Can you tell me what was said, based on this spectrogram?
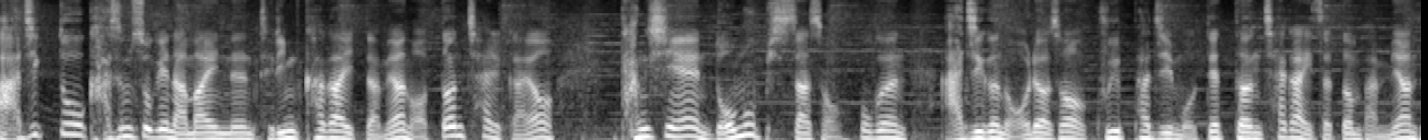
아직도 가슴 속에 남아있는 드림카가 있다면 어떤 차일까요? 당시엔 너무 비싸서 혹은 아직은 어려서 구입하지 못했던 차가 있었던 반면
